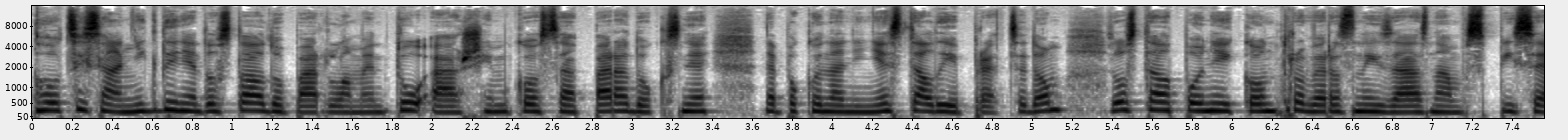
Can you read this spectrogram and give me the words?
Hoci sa nikdy nedostal do parlamentu a Šimko sa paradoxne napokon ani nestal jej predsedom, zostal po nej kontroverzný záznam v spise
